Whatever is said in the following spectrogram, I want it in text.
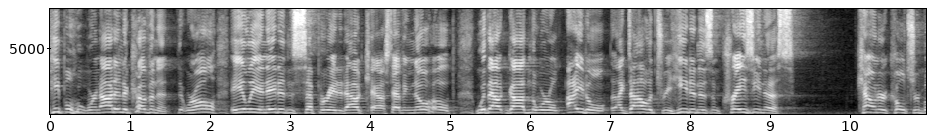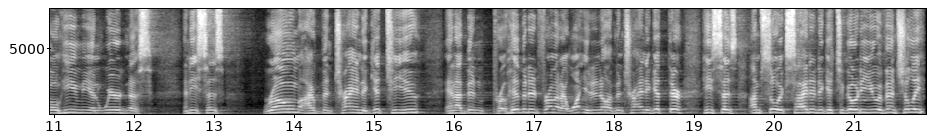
people who were not in a covenant, that were all alienated and separated, outcast, having no hope, without God in the world, idol, idolatry, hedonism, craziness, counterculture, bohemian weirdness. And he says, Rome, I've been trying to get to you, and I've been prohibited from it. I want you to know I've been trying to get there. He says, I'm so excited to get to go to you eventually.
